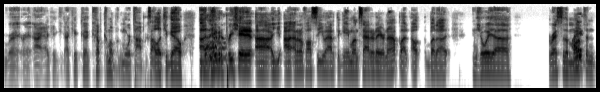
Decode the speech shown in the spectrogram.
Right, right. All right, I could I could uh, come up with more topics. I'll let you go, uh, David. Appreciate it. Uh, are you? I, I, don't know if I'll see you out at the game on Saturday or not, but I'll, but uh, enjoy uh the rest of the month. I, and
